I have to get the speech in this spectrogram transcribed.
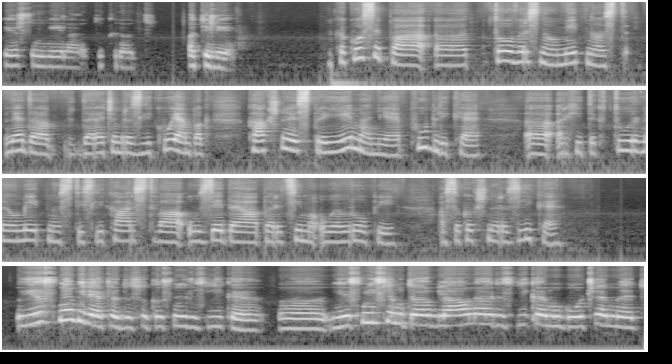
kjer sem imela takrat atelje. Kako se pa uh, to vrstna umetnost, ne da, da rečem, razlikuje, ampak kakšno je sprejemanje publike uh, arhitekturne umetnosti, slikarstva v ZDA, pa recimo v Evropi? A so kakšne razlike? Jaz ne bi rekla, da so kakšne razlike. Uh, jaz mislim, da glavna razlika je mogoče med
